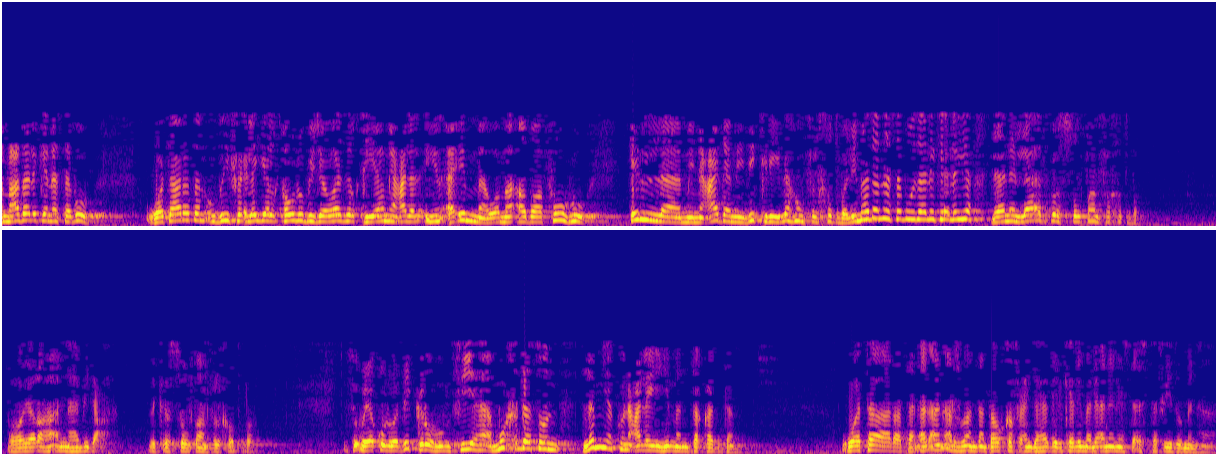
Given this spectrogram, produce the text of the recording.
مع ذلك نسبوه. وتارة أضيف إلي القول بجواز القيام على الأئمة وما أضافوه إلا من عدم ذكري لهم في الخطبة. لماذا نسبوا ذلك إلي؟ لأن لا أذكر السلطان في الخطبة. وهو يراها أنها بدعة ذكر السلطان في الخطبة. ويقول وذكرهم فيها محدث لم يكن عليه من تقدم. وتارة الآن أرجو أن تتوقف عند هذه الكلمة لأنني سأستفيد منها.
